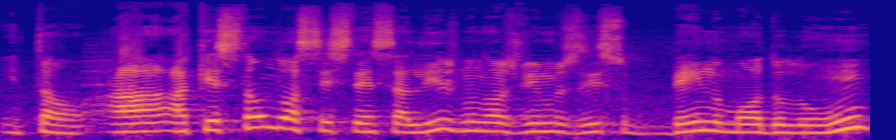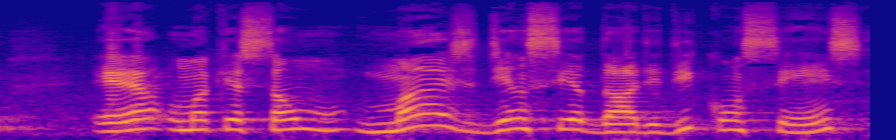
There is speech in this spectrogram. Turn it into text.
Então, a, a questão do assistencialismo, nós vimos isso bem no módulo 1, é uma questão mais de ansiedade de consciência,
